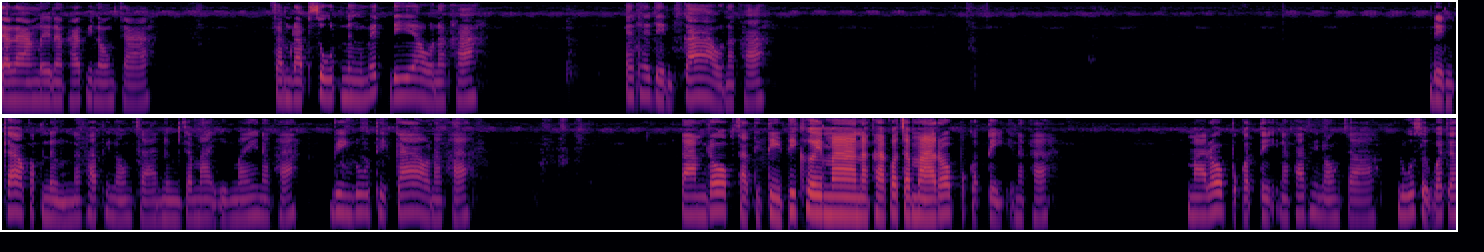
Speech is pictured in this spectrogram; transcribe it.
ตารางเลยนะคะ พี่น้องจ๋าสำหรับสูตรหนึ่งเม็ดเดียวนะคะ แอดให้เด่นเก้านะคะ เด่นเก้ากับหนึ่งนะคะ พี่น้องจ๋าหนึ่งจะมาอีกไหมนะคะ วิ่งรูดที่เก้านะคะ ตามรอบสถิติที่เคยมานะคะ ก็จะมารอบปกตินะคะ มารอบปกตินะคะ พี่น้องจ๋ารู้สึกว่าจะ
